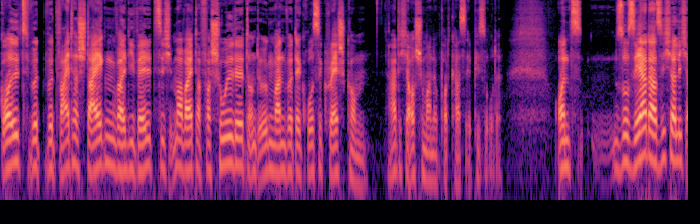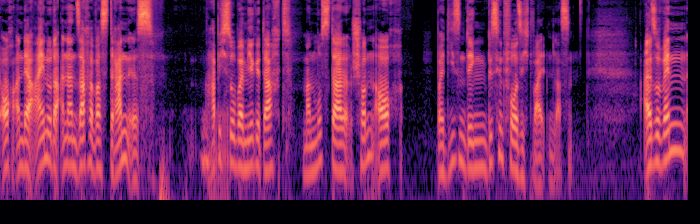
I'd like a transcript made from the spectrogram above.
Gold wird, wird weiter steigen, weil die Welt sich immer weiter verschuldet und irgendwann wird der große Crash kommen. Da hatte ich ja auch schon mal eine Podcast-Episode. Und so sehr da sicherlich auch an der einen oder anderen Sache was dran ist, habe ich so bei mir gedacht, man muss da schon auch bei diesen Dingen ein bisschen Vorsicht walten lassen. Also wenn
